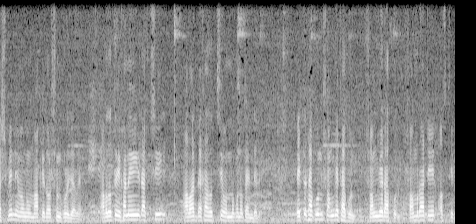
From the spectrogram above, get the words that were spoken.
আসবেন এবং মাকে দর্শন করে যাবেন। আপাতত এখানেই রাখছি, আবার দেখা হচ্ছে অন্য কোনো প্যান্ডেলে। দেখতে থাকুন, সঙ্গে থাকুন, সঙ্গে রাখুন। সম্রাটের অস্থির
